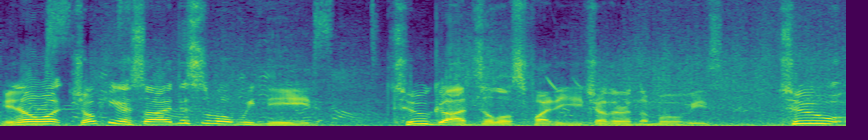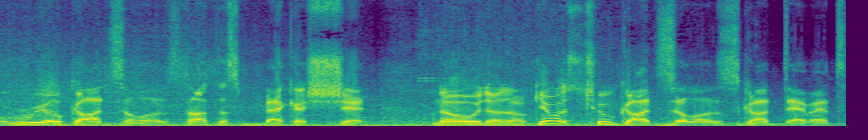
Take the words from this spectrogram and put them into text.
You know what? Joking aside, this is what we need. Two Godzillas fighting each other in the movies. Two real Godzillas, not this mecha shit. No, no, no. Give us two Godzillas, god damn it.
